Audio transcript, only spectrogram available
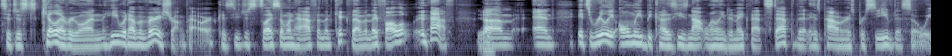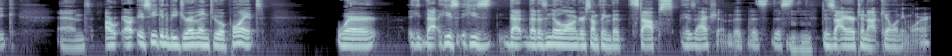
to just kill everyone, he would have a very strong power because you just slice someone in half and then kick them and they fall in half. Yeah. Um, and it's really only because he's not willing to make that step that his power is perceived as so weak. And are, are, is he going to be driven to a point where he, that he's he's that that is no longer something that stops his action that this this mm-hmm. desire to not kill anymore?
